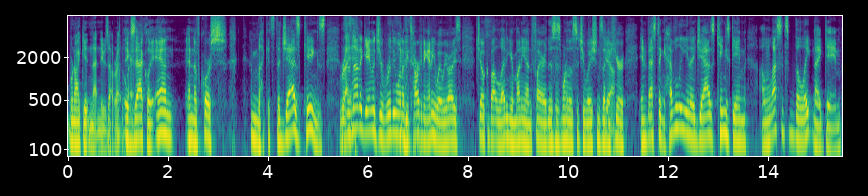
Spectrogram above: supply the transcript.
we're not getting that news out right away. Exactly, and and of course I mean, like it's the Jazz Kings. This right. is not a game that you really want to be targeting anyway. We always joke about letting your money on fire. This is one of those situations that yeah. if you're investing heavily in a Jazz Kings game, unless it's the late night game,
